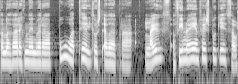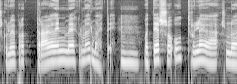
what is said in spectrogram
þannig að það er einhvern veginn verið að búa til, þú veist, ef það er bara lægð á þínu eigin Facebooki, þá skulum við bara draga það inn með einhverjum öðrum hætti. Mm. og þetta er svo ótrúlega svona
